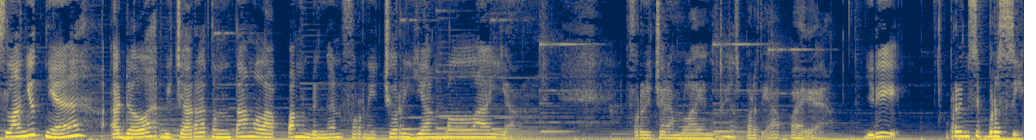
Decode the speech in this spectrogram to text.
Selanjutnya adalah bicara tentang lapang dengan furniture yang melayang. Furniture yang melayang itu yang seperti apa ya? Jadi prinsip bersih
